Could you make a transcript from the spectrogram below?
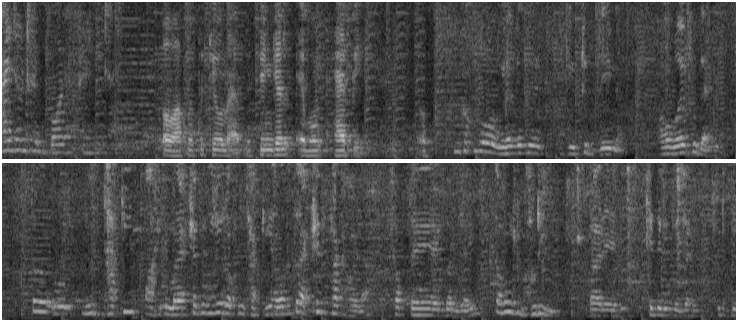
আই ডোন্ট হ্যাভ বয়ফ্রেন্ড ও আপনার তো কেউ না আপনি সিঙ্গেল এবং হ্যাপি আমি কখনো মেয়েদেরকে গিফট দিই না আমার ওয়াইফও দেয় না। তো থাকি মানে একসাথে দুজন যখন থাকি আমাদের তো একসাথে থাকা হয় না সপ্তাহে একবার যাই তখন একটু ঘুরি বাইরে খেতে খেতে যাই ছুটি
